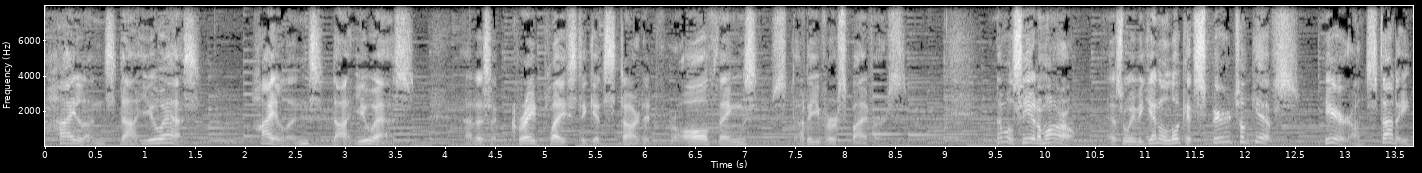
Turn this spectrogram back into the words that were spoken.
highlands.us. Highlands.us. That is a great place to get started for all things study verse by verse. Then we'll see you tomorrow as we begin a look at spiritual gifts here on Study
